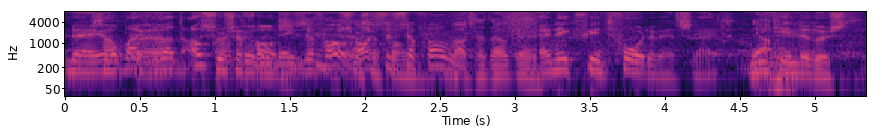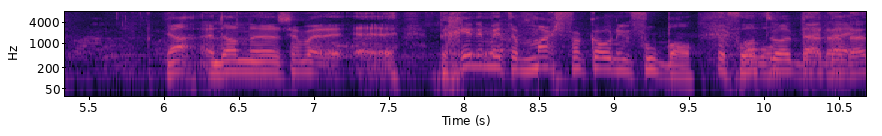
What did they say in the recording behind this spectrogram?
Nee, Zou Michael eh, dat ook sousaphone. kunnen, denk ik? Sousaphone. Oh, was het ook. En ik vind voor de wedstrijd, niet in de rust. Ja, en dan eh, zeg maar, eh, beginnen met de mars van koning voetbal. Want, eh, bij- bij-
